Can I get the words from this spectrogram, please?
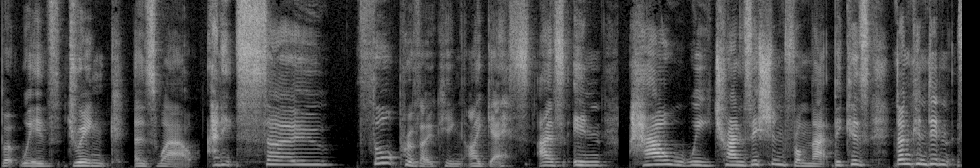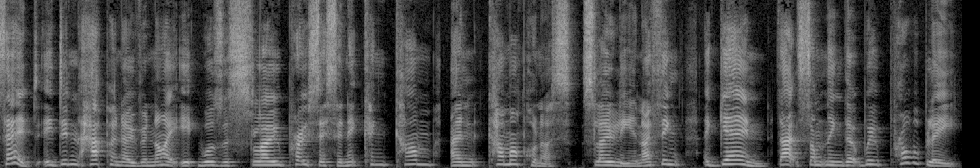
but with drink as well. And it's so thought provoking, I guess, as in how we transition from that. Because Duncan didn't said it didn't happen overnight. It was a slow process and it can come and come up on us slowly. And I think again, that's something that we're probably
